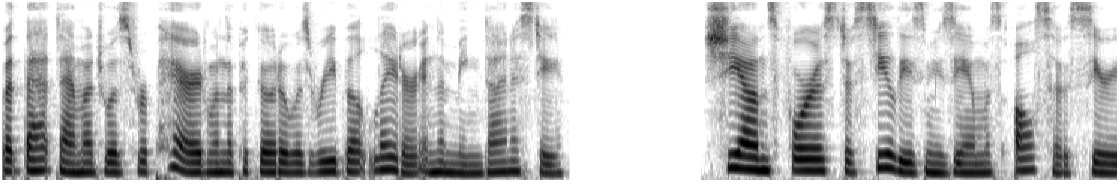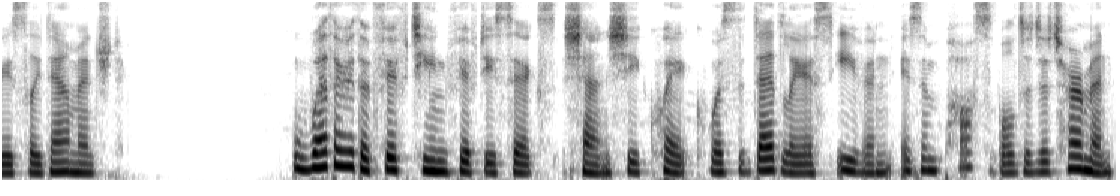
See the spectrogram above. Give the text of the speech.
But that damage was repaired when the pagoda was rebuilt later in the Ming Dynasty. Xi'an's Forest of Steles Museum was also seriously damaged. Whether the 1556 Shaanxi quake was the deadliest, even, is impossible to determine,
